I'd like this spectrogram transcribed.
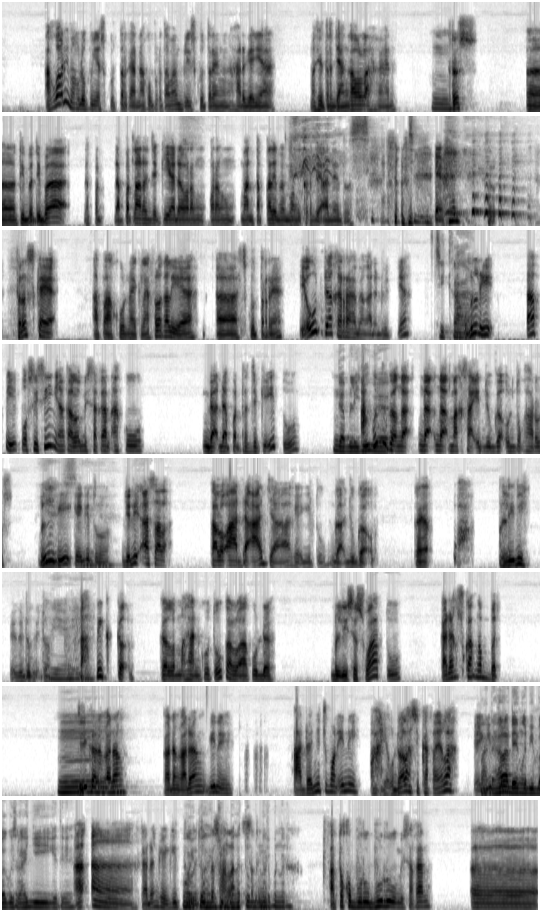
aku kan memang udah punya skuter kan. Aku pertama beli skuter yang harganya masih terjangkau lah kan. Hmm. Terus eh, tiba-tiba dapat dapat lah rezeki ada orang orang mantap kali memang kerjaannya tuh. Anjing. ya kan? Terus kayak apa aku naik level kali ya eh, skuternya? Ya udah karena memang ada duitnya, Sikat. aku beli. Tapi posisinya kalau misalkan aku nggak dapat rezeki itu, Nggak beli juga. aku juga nggak nggak nggak maksain juga untuk harus beli Yes, kayak iya, gitu loh. Jadi asal kalau ada aja kayak gitu, nggak juga kayak wah beli nih kayak gitu gitu. Iya, iya. Tapi ke- kelemahanku tuh kalau aku udah beli sesuatu, kadang suka ngebet. Hmm. Jadi kadang-kadang kadang-kadang gini, adanya cuman ini. Ah ya udahlah sikat aja lah kayak gitu. Padahal ada yang lebih bagus lagi gitu ya. Ah, ah, kadang kayak gitu Oh itu, kesalahan tuh bener-bener. atau keburu-buru misalkan eh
